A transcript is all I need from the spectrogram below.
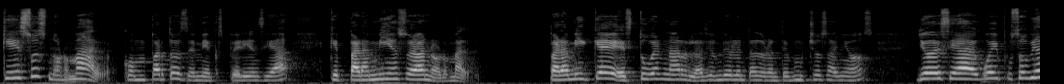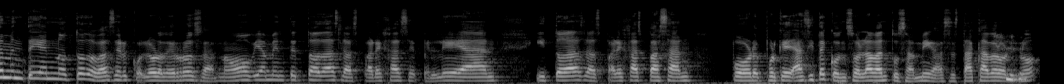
que eso es normal. Comparto desde mi experiencia que para mí eso era normal para mí que estuve en una relación violenta durante muchos años, yo decía, güey, pues obviamente no todo va a ser color de rosa, ¿no? Obviamente todas las parejas se pelean y todas las parejas pasan por, porque así te consolaban tus amigas, está cabrón, ¿no?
